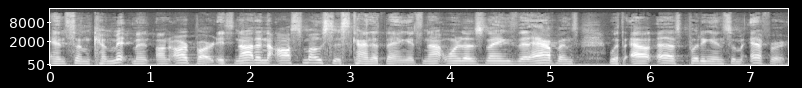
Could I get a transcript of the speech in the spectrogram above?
and some commitment on our part. It's not an osmosis kind of thing. It's not one of those things that happens without us putting in some effort.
